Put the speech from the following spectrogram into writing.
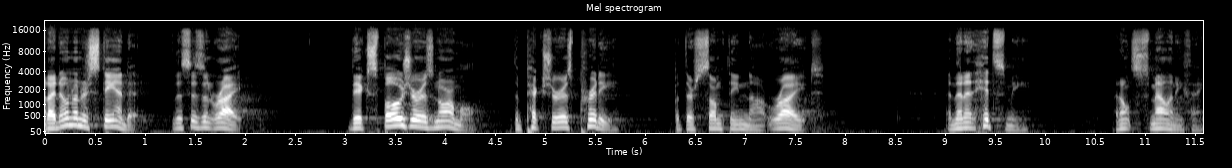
but I don't understand it. This isn't right. The exposure is normal, the picture is pretty but there's something not right. And then it hits me. I don't smell anything.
